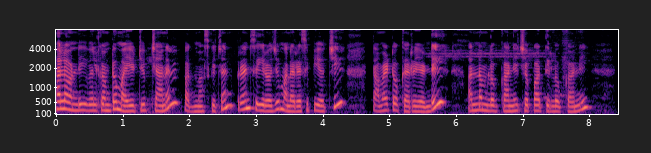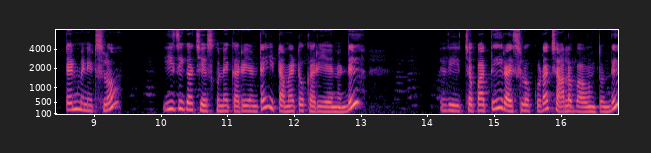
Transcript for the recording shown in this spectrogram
హలో అండి welcome to my YouTube channel Padma's kitchen. Friends ఈరోజు మన రెసిపీ వచ్చి టమాటో కర్రీ అండి. అన్నంలో కానీ చపాతీలో కానీ టెన్ మినిట్స్లో ఈజీగా చేసుకునే కర్రీ అంటే ఈ టమాటో కర్రీ ఏనండి. ఇది చపాతీ రైస్లో కూడా చాలా బాగుంటుంది.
